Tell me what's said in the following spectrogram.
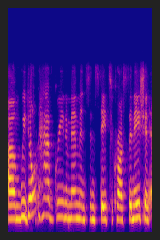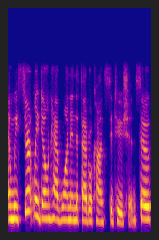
um, we don't have green amendments in states across the nation, and we certainly don't have one in the federal constitution. So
